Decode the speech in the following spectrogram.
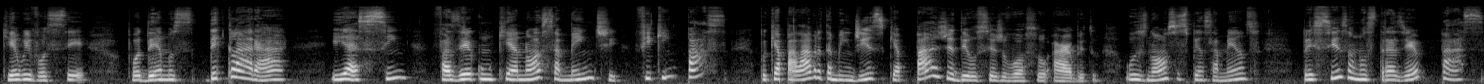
que eu e você podemos declarar e assim fazer com que a nossa mente fique em paz. Porque a palavra também diz que a paz de Deus seja o vosso árbitro. Os nossos pensamentos precisam nos trazer paz.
